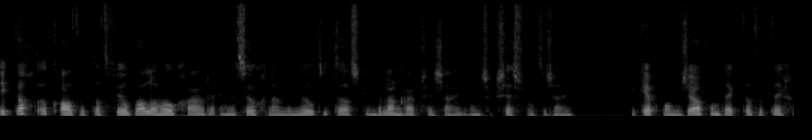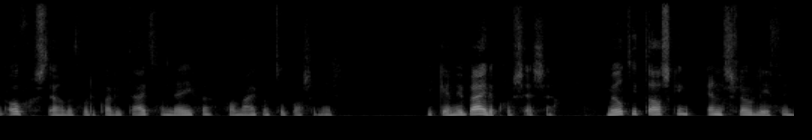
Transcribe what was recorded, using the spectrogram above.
Ik dacht ook altijd dat veel ballen hoog houden en het zogenaamde multitasking belangrijk zou zijn om succesvol te zijn. Ik heb voor mezelf ontdekt dat het tegenovergestelde voor de kwaliteit van leven voor mij van toepassing is. Ik ken nu beide processen, multitasking en slow living,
